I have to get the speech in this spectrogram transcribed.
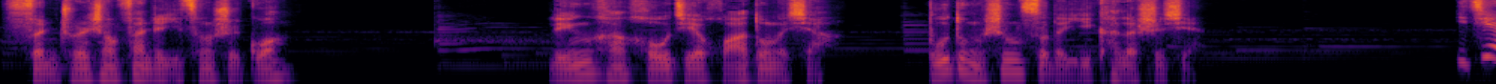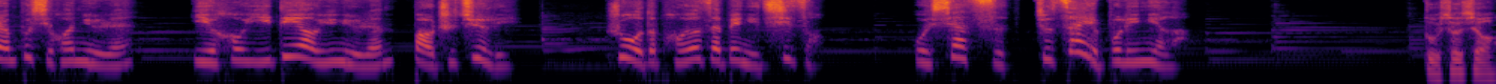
粉唇上泛着一层水光。凌寒喉结滑动了下，不动声色的移开了视线。你既然不喜欢女人，以后一定要与女人保持距离。若我的朋友再被你气走，我下次就再也不理你了。杜潇潇，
